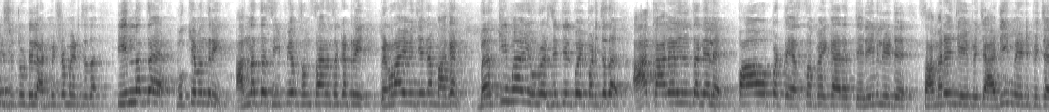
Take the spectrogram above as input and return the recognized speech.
ഇൻസ്റ്റിറ്റ്യൂട്ടിൽ അഡ്മിഷൻ മേടിച്ചത് ഇന്നത്തെ മുഖ്യമന്ത്രി അന്നത്തെ സി പി എം സംസ്ഥാന സെക്രട്ടറി പിണറായി വിജയന്റെ മകൻ ബർക്കിമ യൂണിവേഴ്സിറ്റിയിൽ പോയി പഠിച്ചത് ആ കാലയളവിൽ തന്നെയല്ലേ? പാവപ്പെട്ട എസ് എഫ് ഐക്കാരെ തെരുവിലിട്ട് സമരം ചെയ്യിപ്പിച്ച് അടിയും മേടിപ്പിച്ച്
